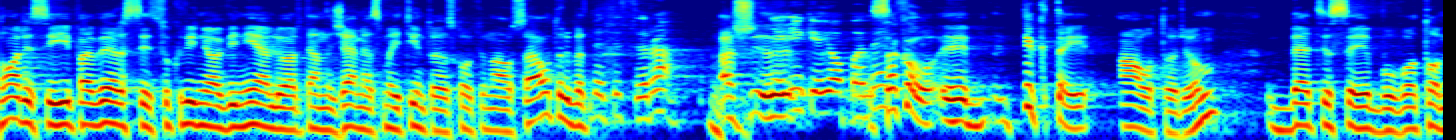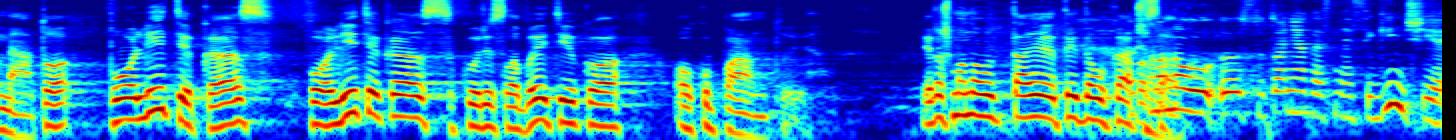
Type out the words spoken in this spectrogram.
norisi jį paversti cukrinio vinėlių ar ten žemės maitintojos kokiu nors autoriu, bet... Bet jis yra. Aš e, Nereikia jo paversti. Sakau, e, tik tai autorium, bet jisai buvo tuo metu politikas, politikas, kuris labai tiko okupantui. Ir aš manau, tai, tai daug ką pasako. Aš manau, su to niekas nesiginčia.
